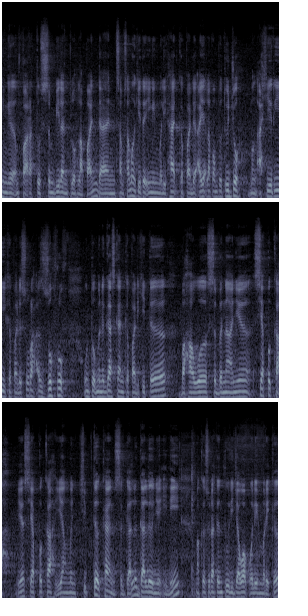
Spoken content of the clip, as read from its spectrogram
hingga 498 dan sama-sama kita ingin melihat kepada ayat 87 mengakhiri kepada surah Az-Zukhruf untuk menegaskan kepada kita bahawa sebenarnya siapakah ya siapakah yang menciptakan segala-galanya ini maka sudah tentu dijawab oleh mereka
